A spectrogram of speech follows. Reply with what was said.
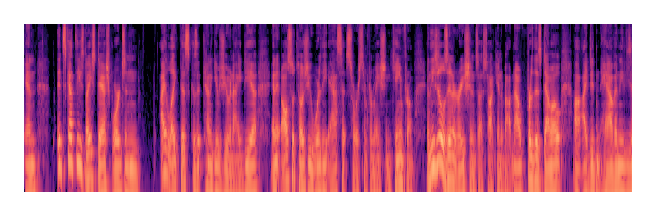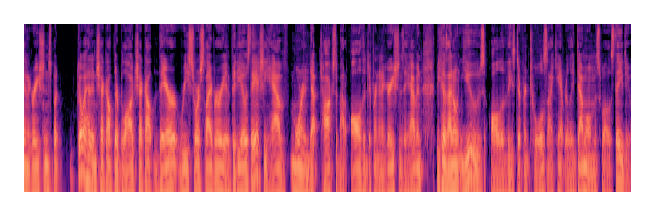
And it's got these nice dashboards and I like this because it kind of gives you an idea and it also tells you where the asset source information came from. And these are those integrations I was talking about. Now for this demo, uh, I didn't have any of these integrations, but go ahead and check out their blog, check out their resource library of videos. They actually have more in-depth talks about all the different integrations they have. And because I don't use all of these different tools, I can't really demo them as well as they do.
